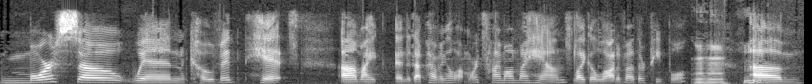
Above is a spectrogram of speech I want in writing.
more so when COVID hit. Um, I ended up having a lot more time on my hands, like a lot of other people. Mm-hmm. Um,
